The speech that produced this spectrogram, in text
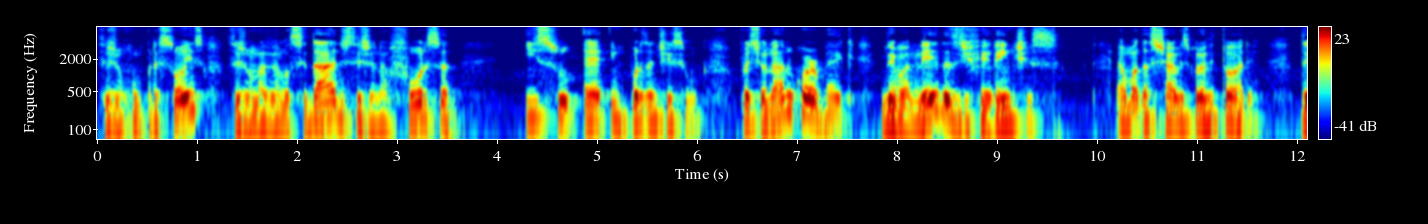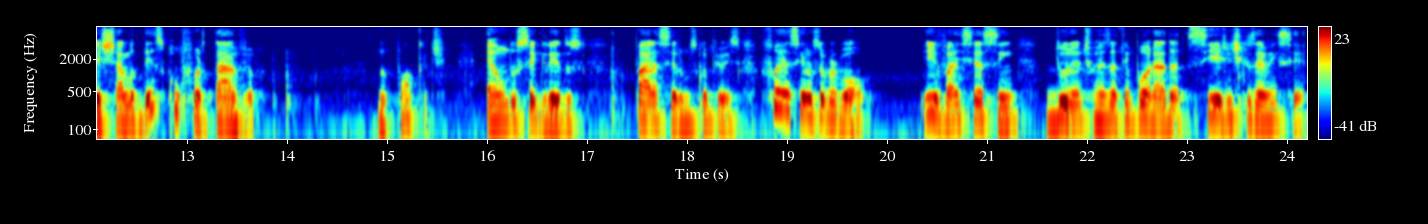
sejam com pressões, sejam na velocidade, seja na força. Isso é importantíssimo. Pressionar o quarterback de maneiras diferentes é uma das chaves para a vitória. Deixá-lo desconfortável no pocket é um dos segredos para sermos campeões. Foi assim no Super Bowl e vai ser assim durante o resto da temporada se a gente quiser vencer.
